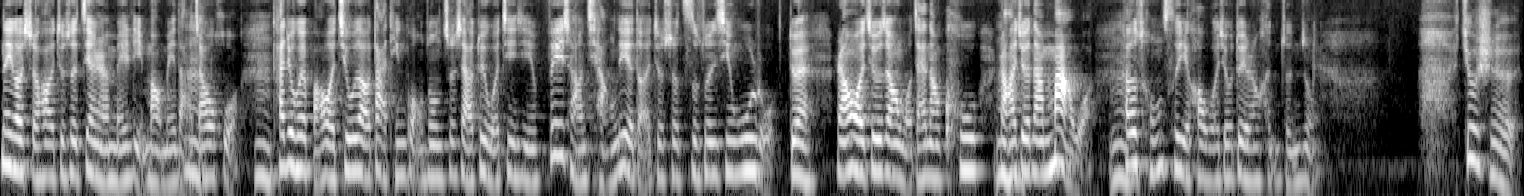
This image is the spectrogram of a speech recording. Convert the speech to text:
那个时候就是见人没礼貌、没打招呼，他就会把我揪到大庭广众之下，对我进行非常强烈的就是自尊心侮辱。对，然后我就让我在那哭，然后就在那骂我。他说从此以后我就对人很尊重。就是，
